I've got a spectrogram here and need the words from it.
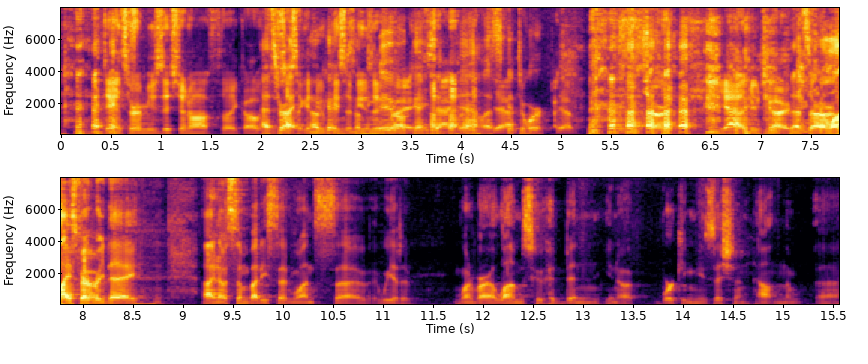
a dancer or a musician off. Like, oh, That's it's right. just like a new okay, piece of something music. new. Right, okay, exactly. yeah, let's Yeah. get to work. Yep. New chart. Yeah, new charge. That's New our Charles life every day. I know somebody said once uh, we had a, one of our alums who had been, you know, working musician out in the uh,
